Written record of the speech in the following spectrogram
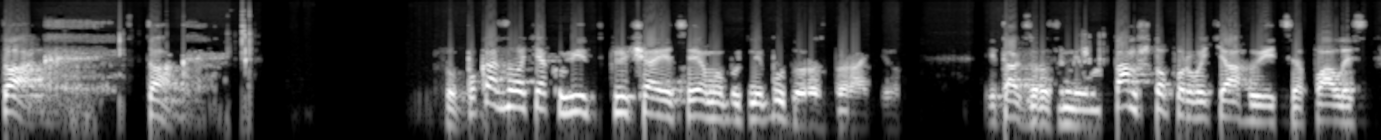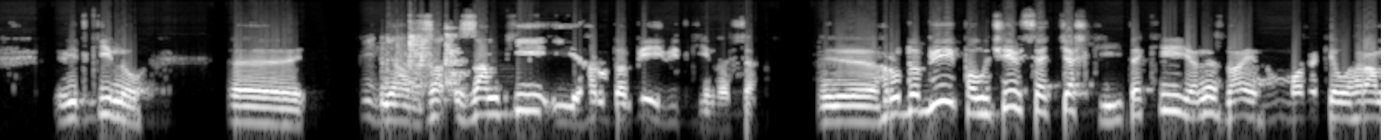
Так, так. Показувати, як відключається, я, мабуть, не буду розбирати його. І так зрозуміло. Там штопор витягується, палець відкинув, підняв замки і грудобій відкинувся. Е, грудобій получився тяжкий такий, я не знаю, ну, може кілограм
